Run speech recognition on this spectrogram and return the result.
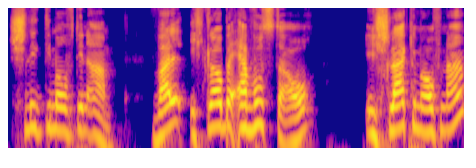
schlägt ihm auf den Arm. Weil ich glaube, er wusste auch, ich schlag ihm auf den Arm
